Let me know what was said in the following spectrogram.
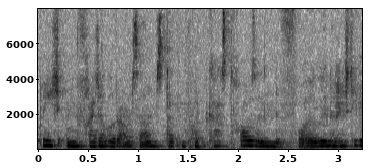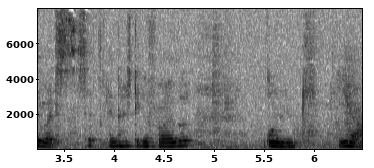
bringe ich am Freitag oder am Samstag einen Podcast raus, also eine Folge, eine richtige, weil das ist jetzt keine richtige Folge. Und ja,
